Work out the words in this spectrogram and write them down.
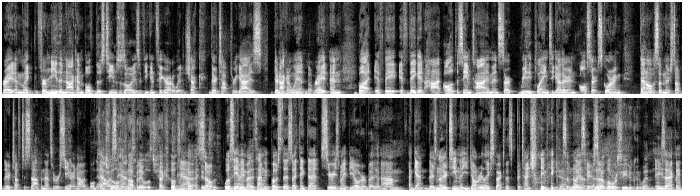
right? And like for me, the knock on both of those teams is always if you can figure out a way to check their top three guys, they're not going to win, right? And but if they if they get hot all at the same time and start really playing together and all start scoring. Then all of a sudden they're tough. They're tough to stop, and that's what we're seeing right now with both Nashville Dallas has and not been able to check those yeah, guys. so we'll see. I mean, by the time we post this, I think that series might be over. But Yep. um, again, there's another team that you don't really expect that's potentially making Yeah, some noise yeah. here. Another So lower seed who could win. exactly.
